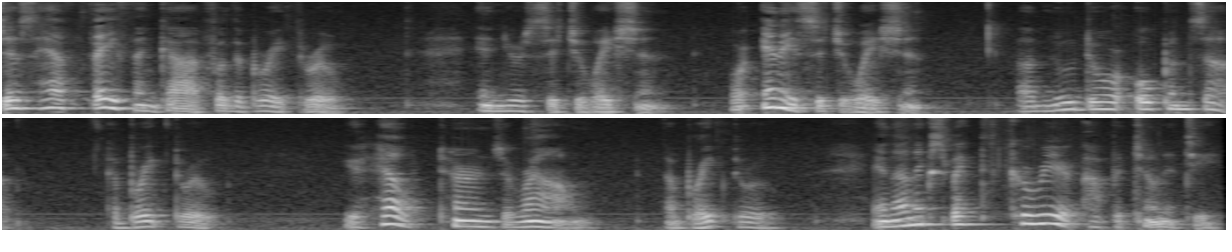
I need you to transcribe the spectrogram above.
Just have faith in God for the breakthrough in your situation or any situation a new door opens up, a breakthrough. Your health turns around, a breakthrough. An unexpected career opportunity,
